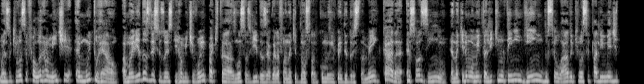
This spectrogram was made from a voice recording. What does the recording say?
mas o que você falou realmente é muito real. A maioria das decisões que realmente vão impactar as nossas vidas, e agora falando aqui do nosso lado como empreendedores também, cara, é sozinho. É naquele momento ali que não tem ninguém do seu lado que você tá ali medit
